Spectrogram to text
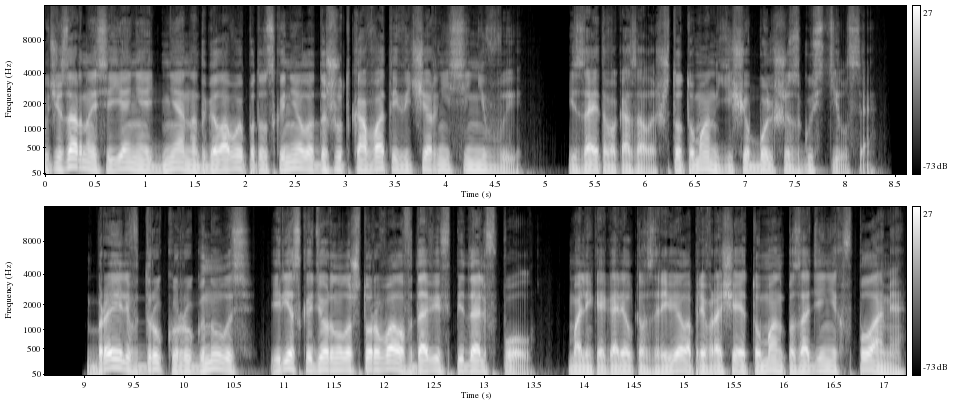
Лучезарное сияние дня над головой потускнело до жутковатой вечерней синевы. Из-за этого казалось, что туман еще больше сгустился. Брейль вдруг ругнулась и резко дернула штурвал, вдавив педаль в пол. Маленькая горелка взревела, превращая туман позади них в пламя.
